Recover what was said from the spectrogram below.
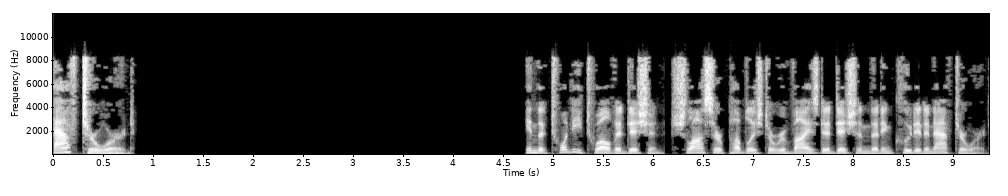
Afterward In the 2012 edition, Schlosser published a revised edition that included an afterword.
